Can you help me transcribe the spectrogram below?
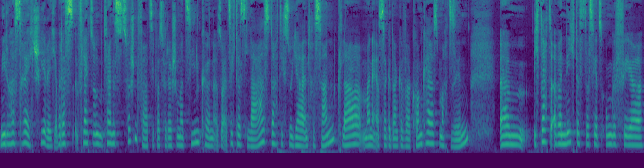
Nee, du hast recht, schwierig. Aber das vielleicht so ein kleines Zwischenfazit, was wir da schon mal ziehen können. Also als ich das las, dachte ich so, ja, interessant. Klar, mein erster Gedanke war Comcast, macht Sinn. Ähm, ich dachte aber nicht, dass das jetzt ungefähr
